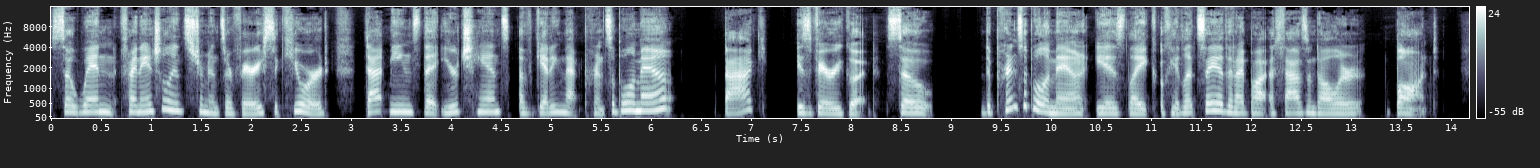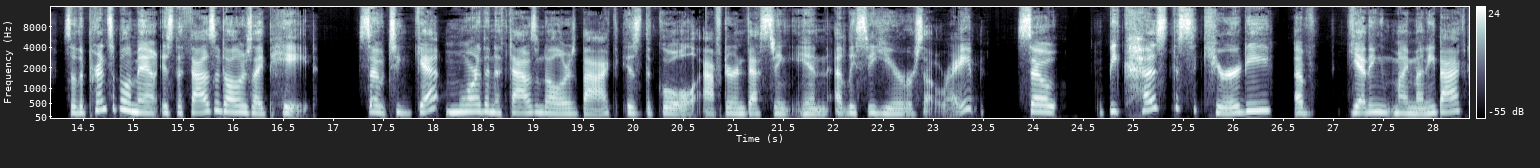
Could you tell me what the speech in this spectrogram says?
So when financial instruments are very secured, that means that your chance of getting that principal amount back is very good. So the principal amount is like, okay, let's say that I bought a thousand dollar bond. So the principal amount is the thousand dollars I paid. So to get more than a thousand dollars back is the goal after investing in at least a year or so, right? So because the security of getting my money back.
